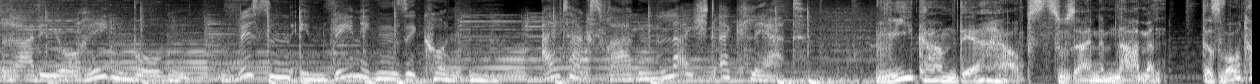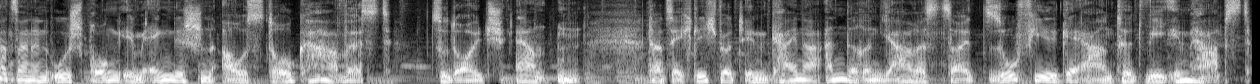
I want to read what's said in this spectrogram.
Radio Regenbogen. Wissen in wenigen Sekunden. Alltagsfragen leicht erklärt. Wie kam der Herbst zu seinem Namen? Das Wort hat seinen Ursprung im englischen Ausdruck Harvest, zu Deutsch ernten. Tatsächlich wird in keiner anderen Jahreszeit so viel geerntet wie im Herbst.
